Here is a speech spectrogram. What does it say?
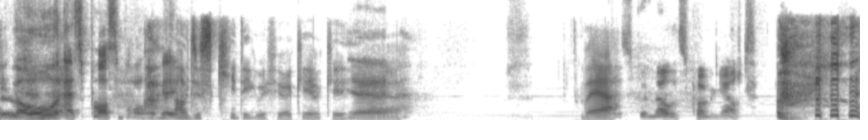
low as possible. Okay. I'm just kidding with you. Okay, okay. Yeah. But yeah. The smell is coming out.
